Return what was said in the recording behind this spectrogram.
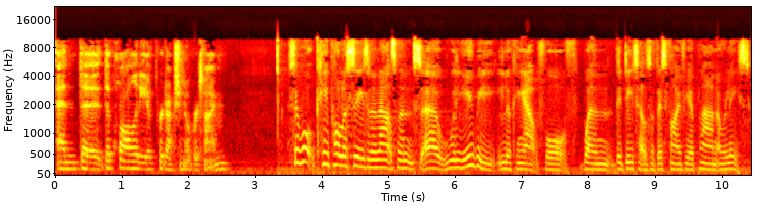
and the, the quality of production over time. So, what key policies and announcements uh, will you be looking out for when the details of this five year plan are released?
